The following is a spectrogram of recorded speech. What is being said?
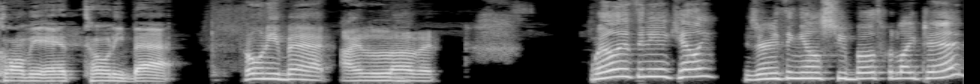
call me Aunt Tony bat Tony Bat. I love it. Well, Anthony and Kelly, is there anything else you both would like to add?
